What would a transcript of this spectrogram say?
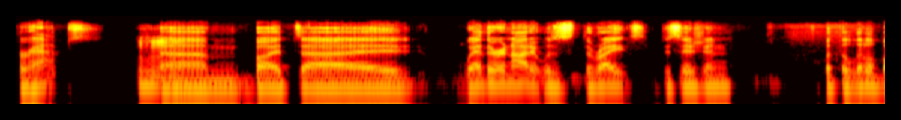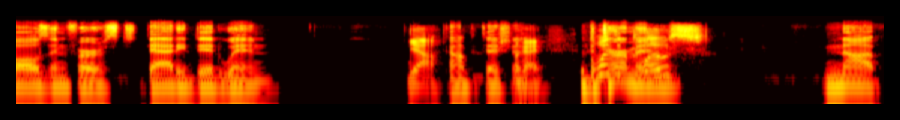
Perhaps. Mhm. Um, but uh, whether or not it was the right decision to put the little balls in first, Daddy did win yeah. competition. Okay. To Was it close? not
